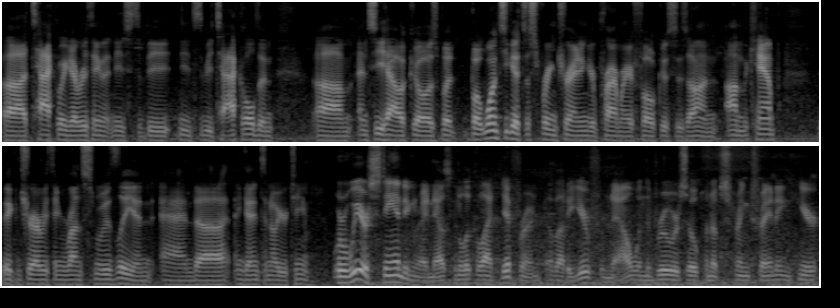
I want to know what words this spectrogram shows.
uh, tackling everything that needs to be needs to be tackled, and um, and see how it goes. But but once you get to spring training, your primary focus is on on the camp, making sure everything runs smoothly, and and uh, and getting to know your team. where we are standing right now is going to look a lot different about a year from now when the Brewers open up spring training here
